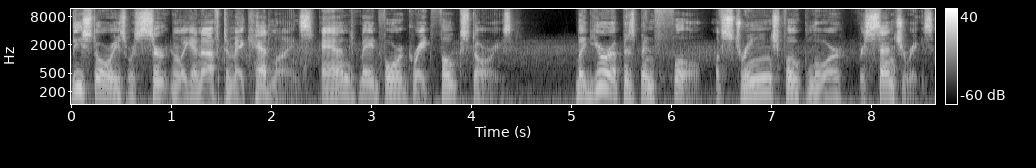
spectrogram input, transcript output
These stories were certainly enough to make headlines and made for great folk stories, but Europe has been full of strange folklore for centuries,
